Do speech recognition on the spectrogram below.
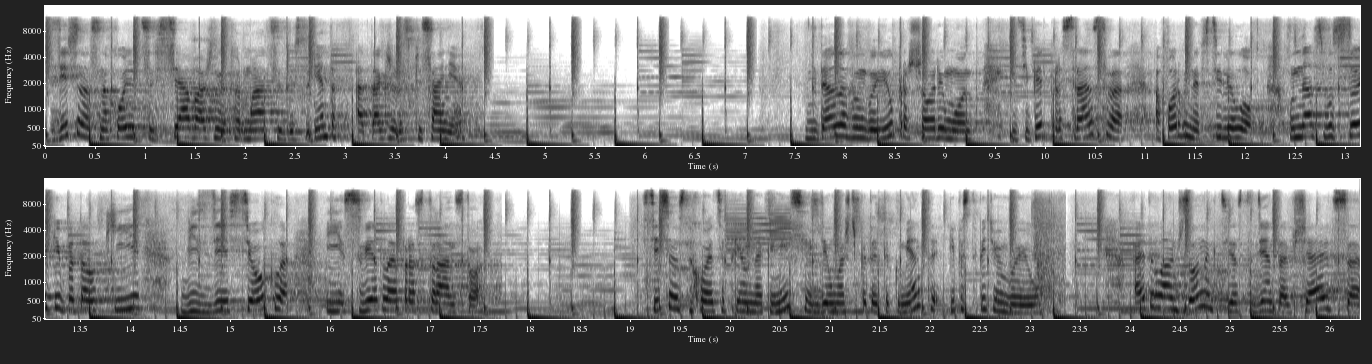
Здесь у нас находится вся важная информация для студентов, а также расписание. Недавно в МВЮ прошел ремонт, и теперь пространство оформлено в стиле лофт. У нас высокие потолки, везде стекла и светлое пространство. Здесь у нас находится приемная комиссия, где вы можете подать документы и поступить в МВЮ. А это лаунж-зона, где студенты общаются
